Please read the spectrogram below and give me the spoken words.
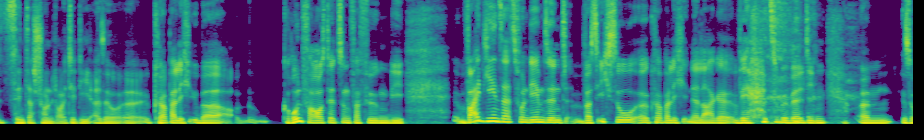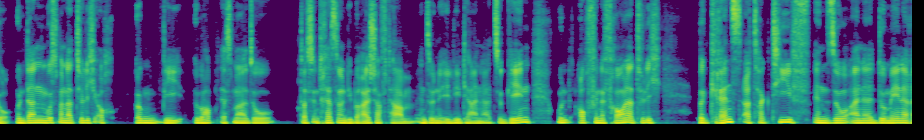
sind das schon Leute, die also äh, körperlich über Grundvoraussetzungen verfügen, die weit jenseits von dem sind, was ich so äh, körperlich in der Lage wäre zu bewältigen. ähm, so, und dann muss man natürlich auch irgendwie überhaupt erstmal so das Interesse und die Bereitschaft haben, in so eine Eliteeinheit zu gehen und auch für eine Frau natürlich begrenzt attraktiv in so eine Domäne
